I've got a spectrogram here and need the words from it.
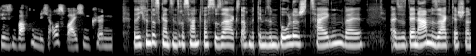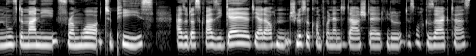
diesen Waffen nicht ausweichen können. Also ich finde das ganz interessant, was du sagst, auch mit dem symbolisch zeigen, weil also der Name sagt ja schon, move the money from war to peace. Also dass quasi Geld ja da auch eine Schlüsselkomponente darstellt, wie du das auch gesagt hast.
